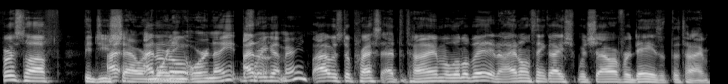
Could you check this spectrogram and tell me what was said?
first off, Did you shower I don't morning know- or night before you got married? I was depressed at the time a little bit, and I don't think I sh- would shower for days at the time.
